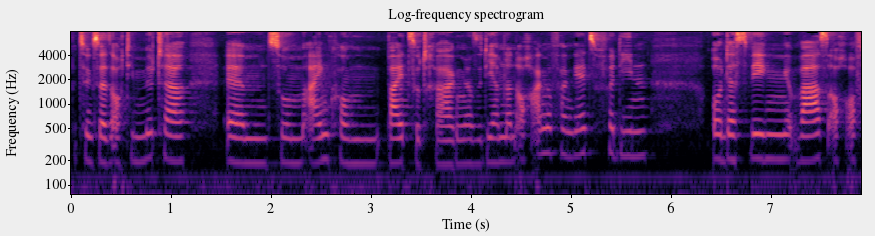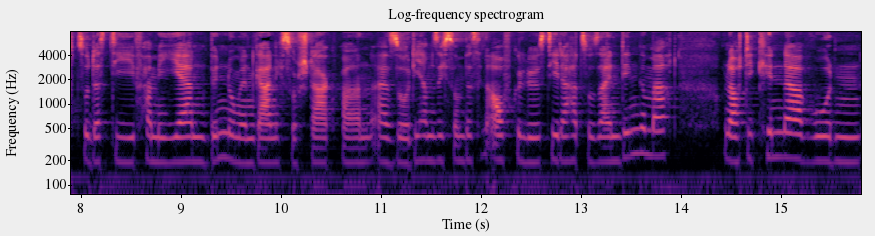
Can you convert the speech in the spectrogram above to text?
beziehungsweise auch die Mütter, ähm, zum Einkommen beizutragen. Also die haben dann auch angefangen, Geld zu verdienen. Und deswegen war es auch oft so, dass die familiären Bindungen gar nicht so stark waren. Also die haben sich so ein bisschen aufgelöst. Jeder hat so sein Ding gemacht. Und auch die Kinder wurden,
